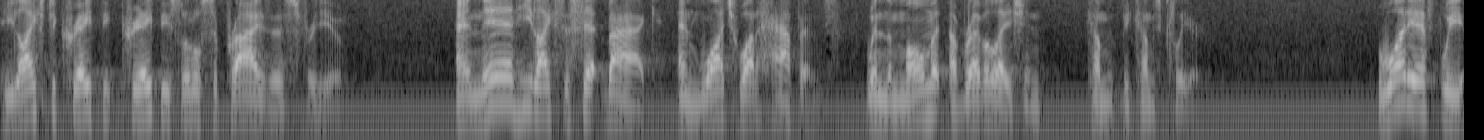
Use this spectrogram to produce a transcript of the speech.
He likes to create the, create these little surprises for you. And then he likes to sit back and watch what happens when the moment of revelation come, becomes clear. What if we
